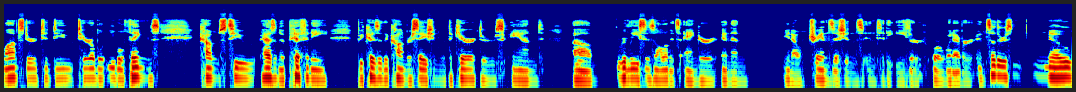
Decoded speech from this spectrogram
monster to do terrible evil things comes to has an epiphany because of the conversation with the characters and um, releases all of its anger and then you know transitions into the ether or whatever. And so there's no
